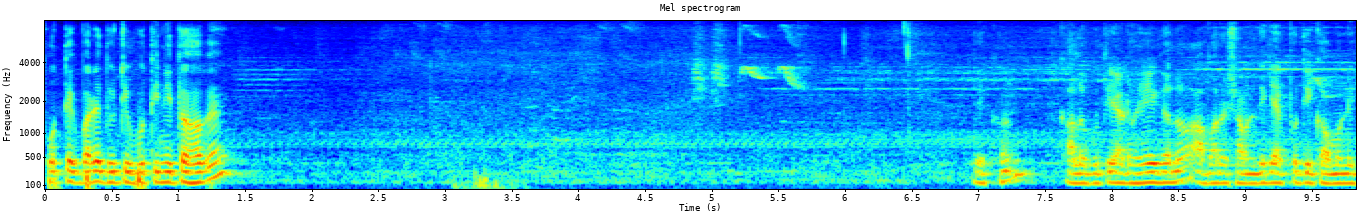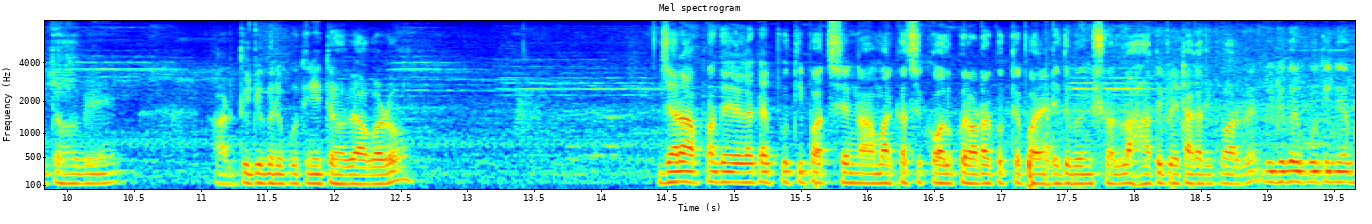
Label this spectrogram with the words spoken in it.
প্রত্যেকবারে দুটি পুঁতি নিতে হবে। দেখুন, কালো পুঁতি অ্যাড হয়ে গেল, আবারও সামনের দিকে এক পুঁতি কমন নিতে হবে, আর দুইটি করে পুঁতি নিতে হবে আবারও। যারা আপনাদের এলাকায় পুঁতি পাচ্ছেন না, আমার কাছে কল করে অর্ডার করতে পারেন, দেবো ইনশাল্লাহ হাতে পেয়ে টাকা দিতে পারবেন। দুটি করে পুঁতি নেব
